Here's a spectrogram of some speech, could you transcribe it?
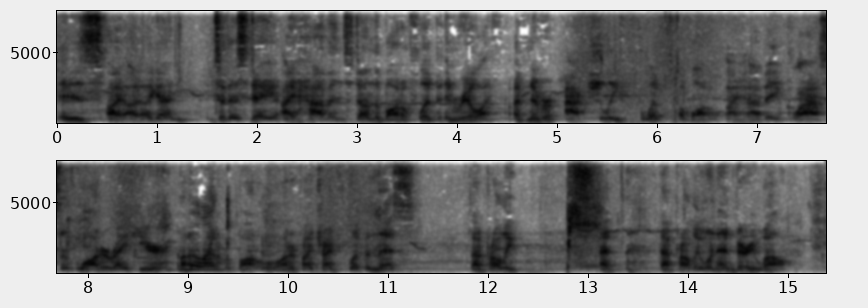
is, I, I again, to this day, I haven't done the bottle flip in real life. I've never actually flipped a bottle. I have a glass of water right here, but I don't Boink. have a bottle of water. If I tried flipping this, that'd probably, that, that probably wouldn't end very well.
